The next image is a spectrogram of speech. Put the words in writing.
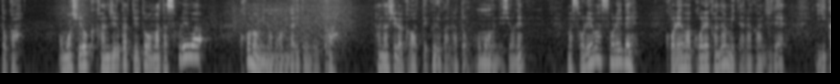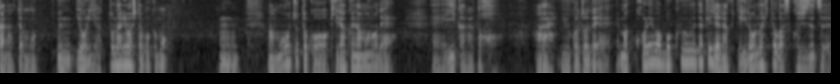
とか面白く感じるかっていうとまたそれは好みの問題というか話が変わってくるかなと思うんですよね。まあそれはそれでこれはこれかなみたいな感じでいいかなって思うようにやっとなりました僕も。うん。まあもうちょっとこう気楽なもので、えー、いいかなと。はい、いうことで、まあ、これは僕だけじゃなくていろんな人が少しずつ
